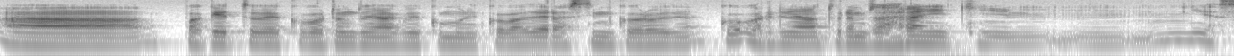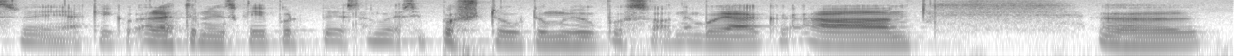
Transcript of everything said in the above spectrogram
A pak je to jako o tom to nějak vykomunikovat teda s tím koordinátorem zahraničním, hm, jestli nějaký jako elektronický podpis, nebo jestli poštou to můžou poslat, nebo jak. A e,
